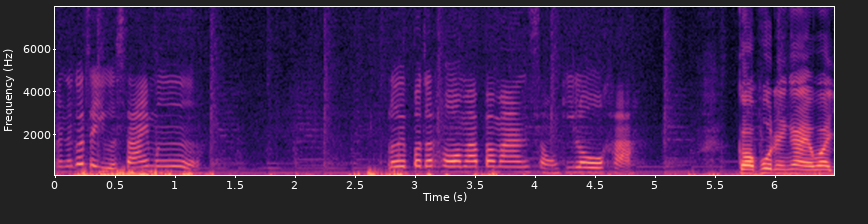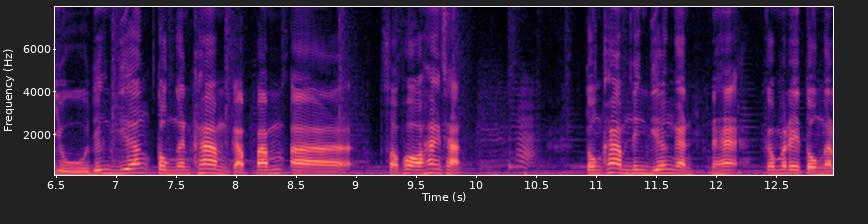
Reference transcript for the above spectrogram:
มันก็จะอยู่ซ้ายมือ เลยปตทมาประมาณ 2 กิโลค่ะ ก็พูดง่ายๆว่าอยู่เยื้องๆตรงกันข้ามกับปั๊มเอ่อสพห้างฉัดค่ะตรงข้ามเยื้องๆกันนะฮะ ก็ไม่ได้ตรงกัน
